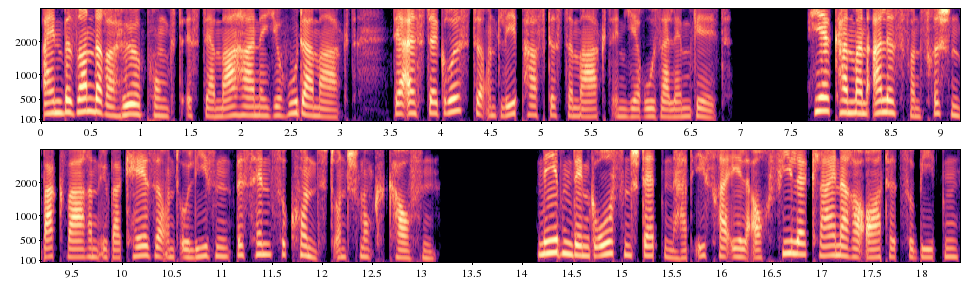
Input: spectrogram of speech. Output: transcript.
Ein besonderer Höhepunkt ist der Mahane Yehuda Markt, der als der größte und lebhafteste Markt in Jerusalem gilt. Hier kann man alles von frischen Backwaren über Käse und Oliven bis hin zu Kunst und Schmuck kaufen. Neben den großen Städten hat Israel auch viele kleinere Orte zu bieten,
